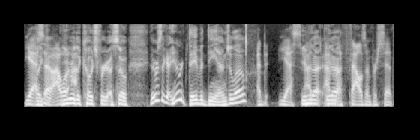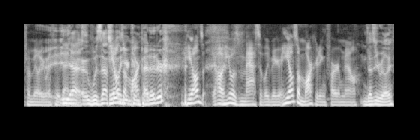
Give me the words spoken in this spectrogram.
yeah. Like so I you would. were the coach for. So there was a guy. You know David D'Angelo? I d- yes, You know I, that- I'm yeah. a thousand percent familiar with who that yeah. is. Was that sort of like your market- competitor? He owns. Oh, he was massively bigger. He owns a marketing firm now. Does he really?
